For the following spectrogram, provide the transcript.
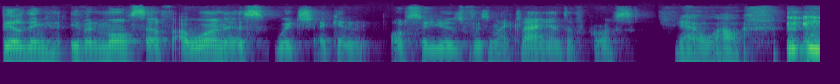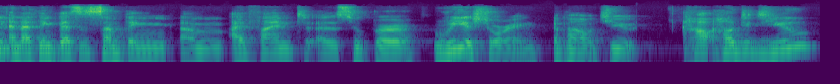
building even more self-awareness, which I can also use with my client, of course. Yeah, wow. and I think this is something um, I find uh, super reassuring about you. How how did you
